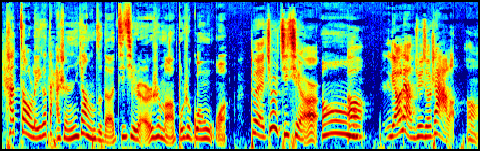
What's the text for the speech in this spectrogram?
他造了一个大神样子的机器人儿是吗？不是光武对，就是机器人儿。哦嗯，聊两句就炸了。嗯，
